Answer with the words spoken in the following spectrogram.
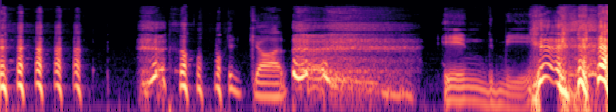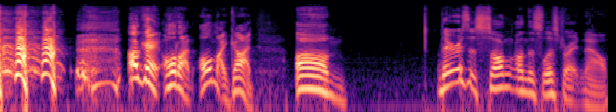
oh my god. End me. okay, hold on. Oh my god. Um there is a song on this list right now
